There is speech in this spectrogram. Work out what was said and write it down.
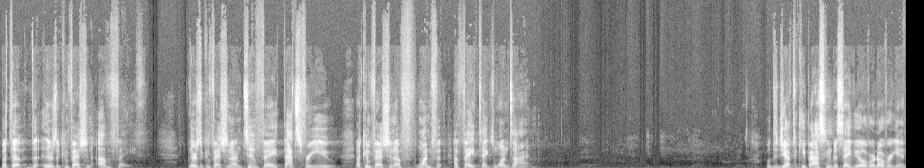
but the, the, there's a confession of faith. There's a confession unto faith. That's for you. A confession of one of faith takes one time. Well, did you have to keep asking him to save you over and over again?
